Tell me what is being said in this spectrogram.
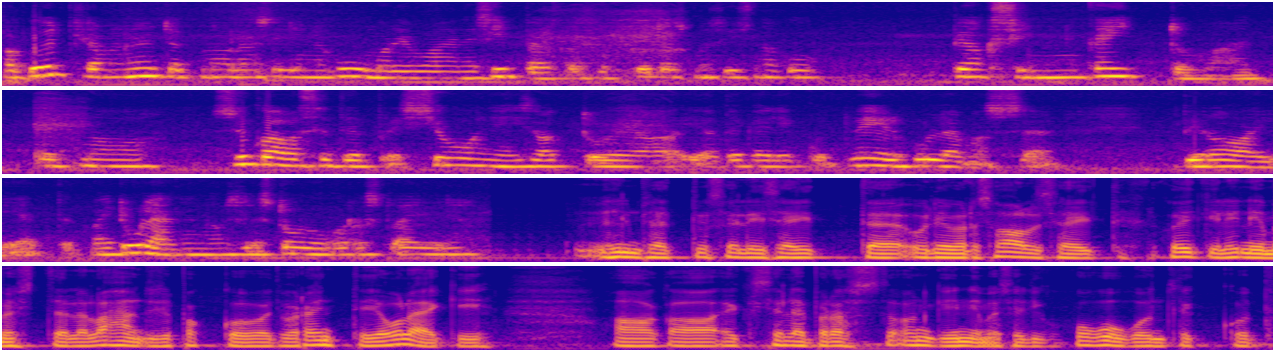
aga ütleme nüüd, et ma olen selline huumorivaene sipelgas, et kuidas ma siis nagu peaksin käituma, et, et ma sügavasse depressiooni ei satu ja, ja tegelikult veel hullemasse spiraali, et, et ma ei tulegi enam sellest olukorrast välja. ilmselt selliseid äh, universaalseid kõigile inimestele lahendusi pakkuvaid variante ei olegi, aga eks sellepärast ongi inimesed ju kogukondlikud,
